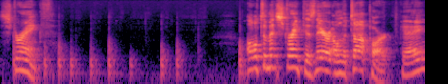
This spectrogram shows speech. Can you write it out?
strength. Ultimate strength is there on the top part, okay?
